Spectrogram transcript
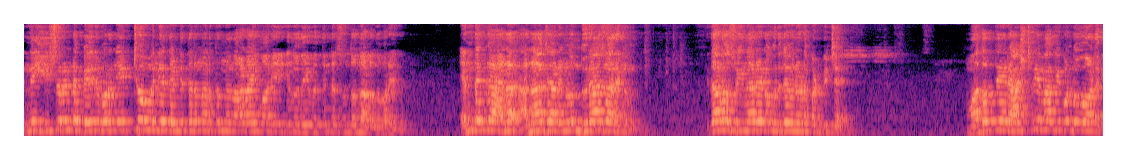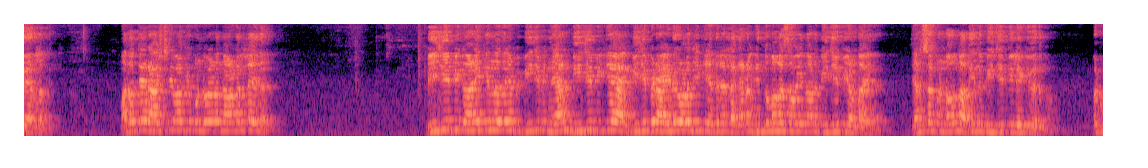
ഇന്ന് ഈശ്വരന്റെ പേര് പറഞ്ഞ് ഏറ്റവും വലിയ തെണ്ടിത്തരം നടത്തുന്ന നാടായി മാറിയിരിക്കുന്നു ദൈവത്തിന്റെ സ്വന്തം നാടെന്ന് പറയുന്നത്. എന്തൊക്കെ അന അനാചാരങ്ങളും ദുരാചാരങ്ങളും? ഇതാണോ ശ്രീനാരായണ ഗുരുദേവനോട് പഠിപ്പിച്ചത്? മതത്തെ രാഷ്ട്രീയമാക്കി കൊണ്ടുപോവാണ് കേരളത്തിൽ. മതത്തെ രാഷ്ട്രീയമാക്കി കൊണ്ടുപോകുന്ന നാടല്ല ഇത്. ബി ജെ പി കാണിക്കുന്നതിന് ബി ജെ പി ഞാൻ ബി ജെ പിക്ക് ബി ജെ പിയുടെ ഐഡിയോളജിക്ക് എതിരല്ല. കാരണം ഹിന്ദു മഹാസഭയിൽ നിന്നാണ് ബി ജെ പി ഉണ്ടായത്. ജനസംഘം ഉണ്ടാവുന്നു അതിൽ നിന്ന് ബി ജെ പിയിലേക്ക് വരുന്നു. But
